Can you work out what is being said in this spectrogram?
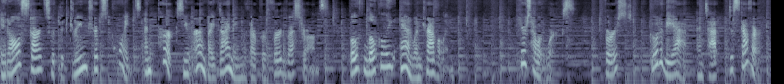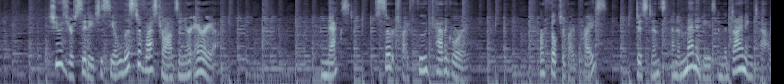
It all starts with the Dream Trips points and perks you earn by dining with our preferred restaurants, both locally and when traveling. Here's how it works. First, go to the app and tap Discover. Choose your city to see a list of restaurants in your area. Next, search by food category or filter by price, distance, and amenities in the Dining tab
